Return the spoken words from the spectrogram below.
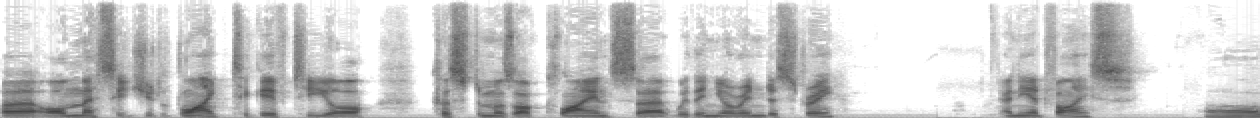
uh, or message you'd like to give to your customers or clients uh, within your industry? Any advice? Uh,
